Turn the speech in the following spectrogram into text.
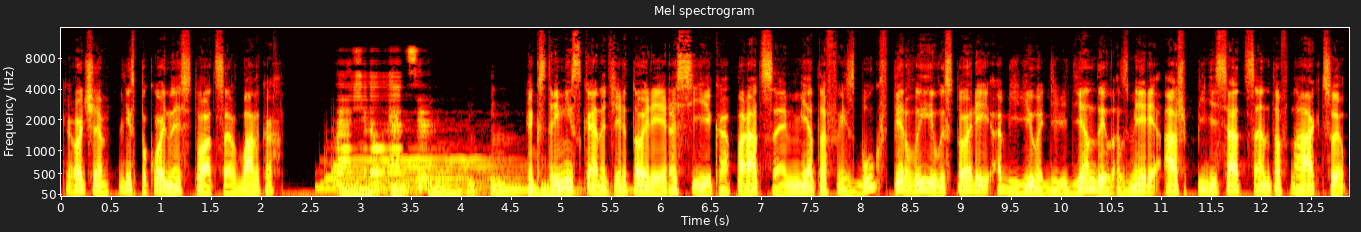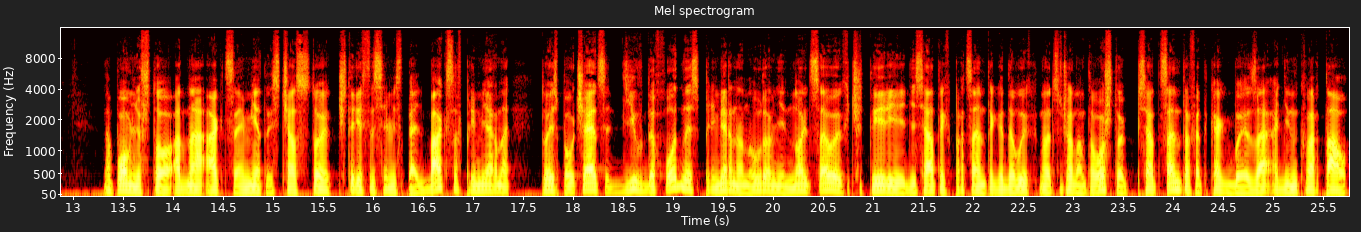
Короче, неспокойная ситуация в банках. Rational answer. Экстремистская на территории России корпорация Meta Facebook впервые в истории объявила дивиденды в размере аж 50 центов на акцию. Напомню, что одна акция Meta сейчас стоит 475 баксов примерно, то есть получается див-доходность примерно на уровне 0,4% годовых. Но это с учетом того, что 50 центов — это как бы за один квартал.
